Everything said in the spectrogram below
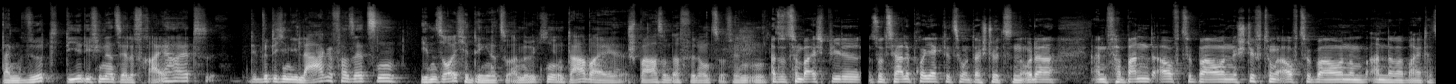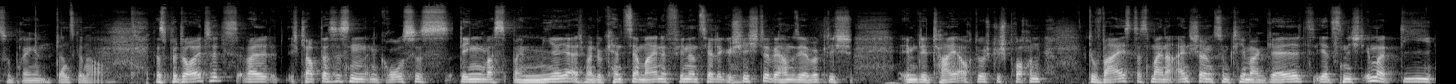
dann wird dir die finanzielle Freiheit wird dich in die Lage versetzen, eben solche Dinge zu ermöglichen und dabei Spaß und Erfüllung zu finden. Also zum Beispiel soziale Projekte zu unterstützen oder einen Verband aufzubauen, eine Stiftung aufzubauen, um andere weiterzubringen. Ganz genau. Das bedeutet, weil ich glaube, das ist ein, ein, großes Ding, was bei mir ja, ich meine, du kennst ja meine finanzielle Geschichte, wir haben sie ja wirklich im Detail auch durchgesprochen. Du weißt, dass meine Einstellung zum Thema Geld jetzt nicht immer die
